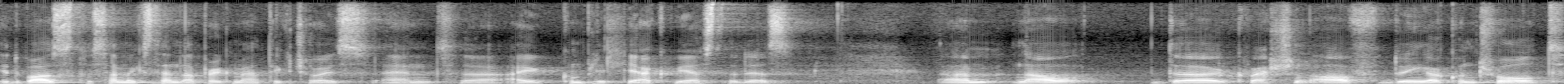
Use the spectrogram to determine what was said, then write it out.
it was to some extent a pragmatic choice, and uh, I completely acquiesce to this. Um, now, the question of doing a controlled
